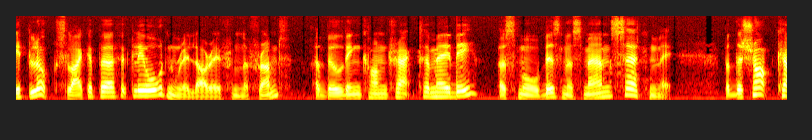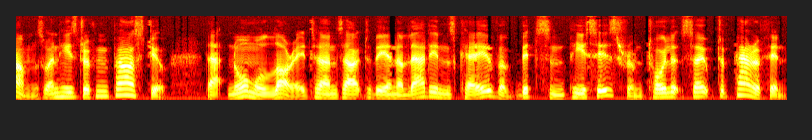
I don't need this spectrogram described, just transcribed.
It looks like a perfectly ordinary lorry from the front. A building contractor, maybe. A small businessman, certainly. But the shock comes when he's driven past you. That normal lorry turns out to be an Aladdin's cave of bits and pieces from toilet soap to paraffin.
